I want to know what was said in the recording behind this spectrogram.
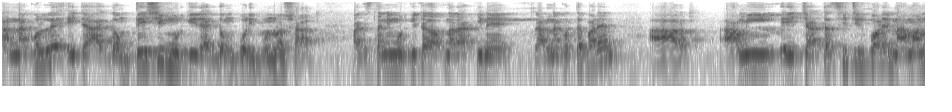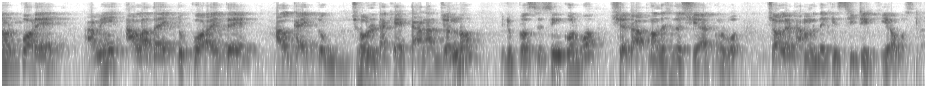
রান্না করলে এটা একদম দেশি মুরগির একদম পরিপূর্ণ স্বাদ। পাকিস্তানি মুরগিটাও আপনারা কিনে রান্না করতে পারেন। আর আমি এই চারটা সিটির পরে নামানোর পরে আমি আলাদা একটু কড়াইতে হালকা একটু ঝোলটাকে টানার জন্য একটু প্রসেসিং করব, সেটা আপনাদের সাথে শেয়ার করব। চলেন, আমরা দেখি সিটির কি অবস্থা।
